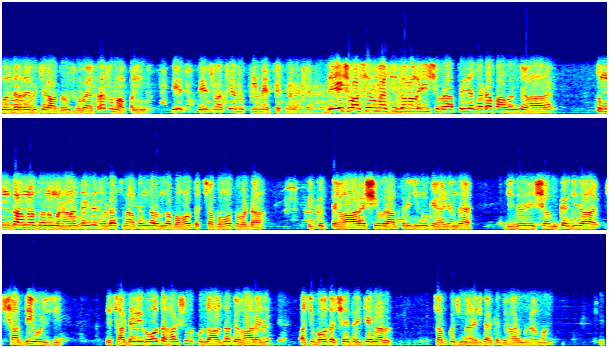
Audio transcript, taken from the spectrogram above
ਮੰਦਰ ਦੇ ਵਿੱਚ ਰਾਤ ਨੂੰ ਸ਼ੋਭਾ ਯਾਤਰਾ ਸਮਾਪਨ ਹੋਵੇ ਦੇਸ਼ ਦੇਸ਼ ਵਾਸੀਆਂ ਨੂੰ ਕੀ ਮੈਸੇਜ ਦੇਣਾ ਚਾਹੁੰਦੇ ਹੋ? ਦੇਸ਼ ਵਾਸੀਆਂ ਨੂੰ ਮੈਸੇਜ ਦਵਾਂਗਾ ਜੀ ਸ਼ਿਵਰਾਤਰੀ ਦਾ ਸਾਡਾ ਪਾਵਨ ਤਿਉਹਾਰ ਹੈ। ਧੂਮਧਾਮ ਨਾਲ ਸਾਨੂੰ ਮਨਾਉਣਾ ਚਾਹੀਦਾ ਸਾਡਾ ਸਨਾਤਨ ਧਰਮ ਦਾ ਬਹੁਤ ਅੱਛਾ ਬਹੁਤ ਵੱਡਾ ਇੱਕ ਤਿਉਹਾਰ ਹੈ। ਸ਼ਿਵਰਾਤਰੀ ਜਿਹਨੂੰ ਕਿਹਾ ਜਾਂਦਾ ਹੈ ਜਿਹਦੇ ਵਿੱਚ ਸ਼ੰਕਰ ਜੀ ਦਾ ਸ਼ਾਦੀ ਹੋਈ ਸੀ। ਤੇ ਸਾਡੇ ਲਈ ਬਹੁਤ ਹਰਸ਼ ਉਲਾਸ ਦਾ ਤਿਉਹਾਰ ਹੈ ਜੀ। ਅਸੀਂ ਬਹੁਤ ਅੱਛੇ ਤਰੀਕੇ ਨਾਲ ਸਭ ਕੁਝ ਮੈਨੇਜ ਕਰਕੇ ਤਿਉਹਾਰ ਮਨਾਵਾਂਗੇ।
